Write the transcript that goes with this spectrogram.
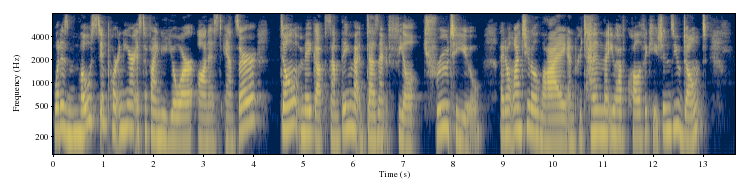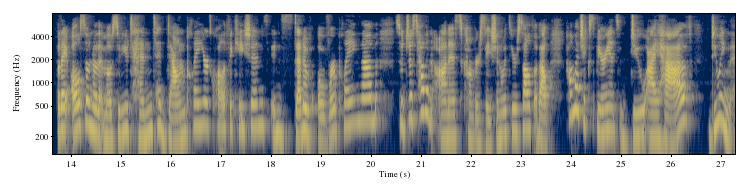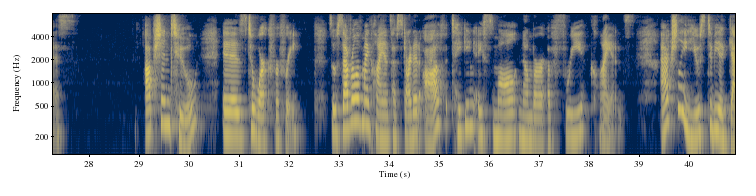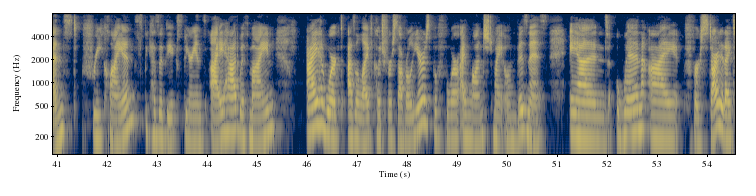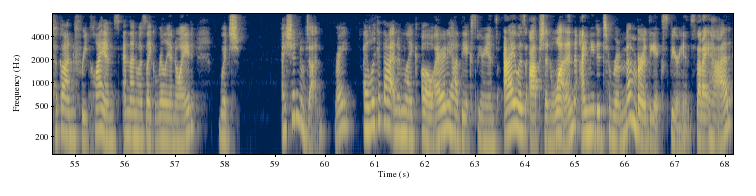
What is most important here is to find your honest answer. Don't make up something that doesn't feel true to you. I don't want you to lie and pretend that you have qualifications you don't. But I also know that most of you tend to downplay your qualifications instead of overplaying them. So just have an honest conversation with yourself about how much experience do I have doing this? Option two is to work for free. So, several of my clients have started off taking a small number of free clients. I actually used to be against free clients because of the experience I had with mine. I had worked as a life coach for several years before I launched my own business. And when I first started, I took on free clients and then was like really annoyed, which I shouldn't have done, right? I look at that and I'm like, oh, I already had the experience. I was option one. I needed to remember the experience that I had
